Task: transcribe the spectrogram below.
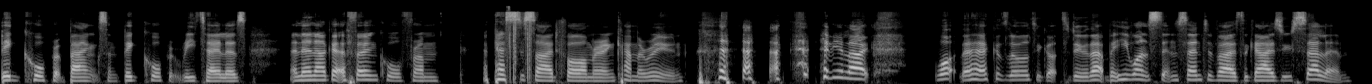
big corporate banks and big corporate retailers, and then I'll get a phone call from a pesticide farmer in Cameroon. and you're like, what the heck has loyalty got to do with that? But he wants to incentivize the guys who sell him,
